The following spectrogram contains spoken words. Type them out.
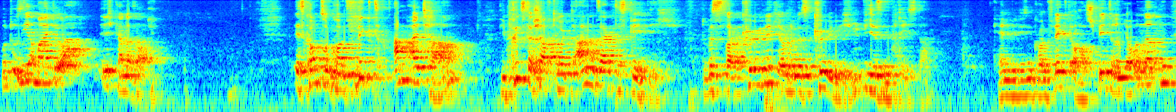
Und Usia meinte, ja, ich kann das auch. Es kommt zum Konflikt am Altar. Die Priesterschaft rückt an und sagt, das geht nicht. Du bist zwar König, aber du bist König. Wir sind Priester. Kennen wir diesen Konflikt auch aus späteren Jahrhunderten.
